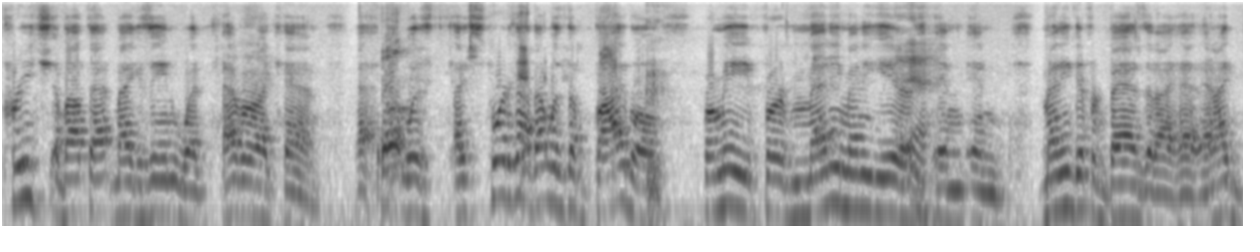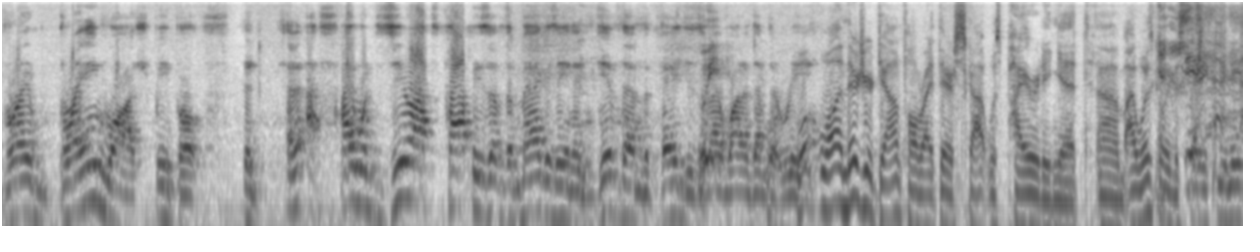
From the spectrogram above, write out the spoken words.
preach about that magazine whenever I can. That, that was I swear to God that was the Bible for me for many many years Yeah. in in many different bands that I had, and I bra- brainwash people. To, and I, I would Xerox copies of the magazine and give them the pages that I wanted them to read. Well, well, and there's your downfall right there. Scott was pirating it. Um, I was going to say if you need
